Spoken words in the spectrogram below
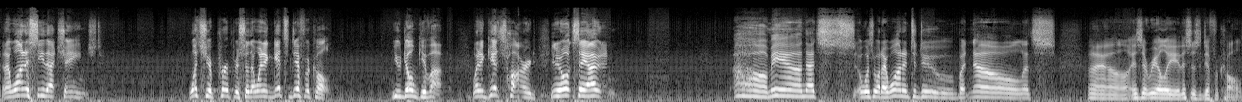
and I want to see that changed. What's your purpose so that when it gets difficult, you don't give up? When it gets hard, you don't say, I, oh man, that's was what I wanted to do, but now let's, well, is it really, this is difficult.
